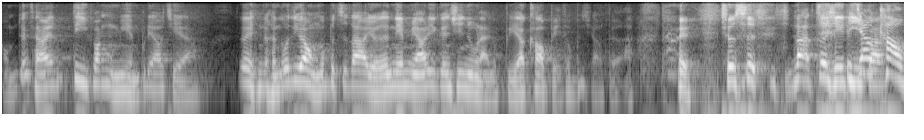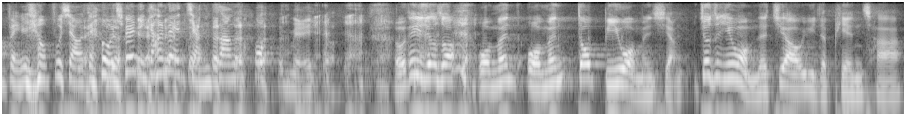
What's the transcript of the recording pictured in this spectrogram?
我们对台湾地方我们也不了解啊。对，很多地方我们都不知道，有人连苗栗跟新竹哪个比较靠北都不晓得啊。对，就是那这些地方比较靠北又不晓得。我觉得你刚才讲脏话。没有，我的意思就是说，我们我们都比我们想，就是因为我们的教育的偏差，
